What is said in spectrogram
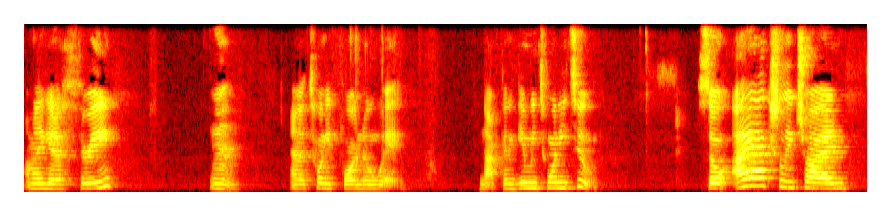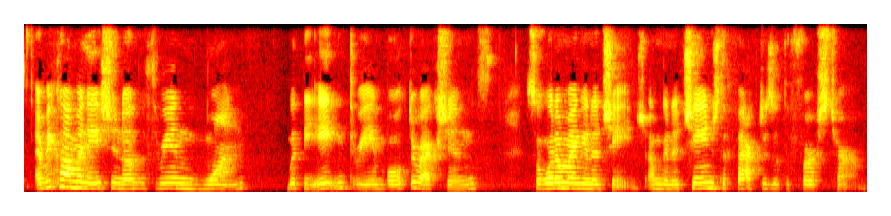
I'm going to get a 3 mm, and a 24. No way. Not going to give me 22. So I actually tried every combination of the 3 and 1 with the 8 and 3 in both directions. So what am I going to change? I'm going to change the factors of the first term.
